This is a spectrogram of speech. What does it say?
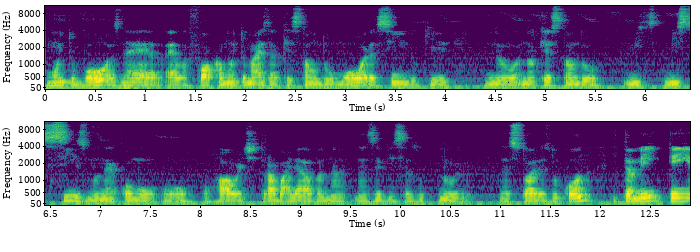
muito boas, né? Ela foca muito mais na questão do humor, assim, do que no, na questão do misticismo, né? Como o, o Howard trabalhava na, nas revistas do, no, nas histórias do Conan. E também tem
